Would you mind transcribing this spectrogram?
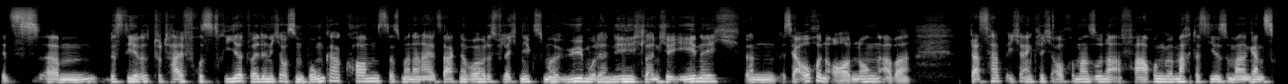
jetzt ähm, bist du total frustriert, weil du nicht aus dem Bunker kommst, dass man dann halt sagt, na wollen wir das vielleicht nächstes Mal üben oder nee, ich lande hier eh nicht, dann ist ja auch in Ordnung, aber das habe ich eigentlich auch immer so eine Erfahrung gemacht, dass die es immer ganz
